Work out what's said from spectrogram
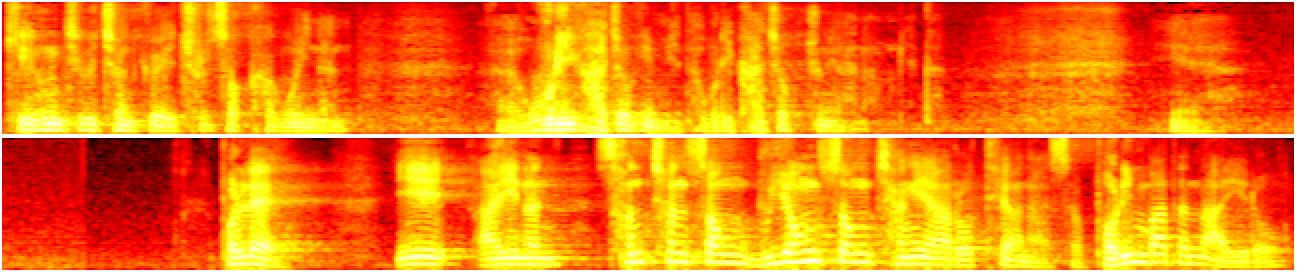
기흥지구촌교회에 출석하고 있는 어, 우리 가족입니다. 우리 가족 중에 하나입니다. 예. 본래 이 아이는 선천성 무용성 장애아로 태어나서 버림받은 아이로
